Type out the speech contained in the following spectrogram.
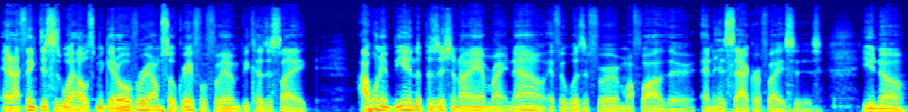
and I think this is what helps me get over it. I'm so grateful for him because it's like, I wouldn't be in the position I am right now if it wasn't for my father and his sacrifices, you know?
